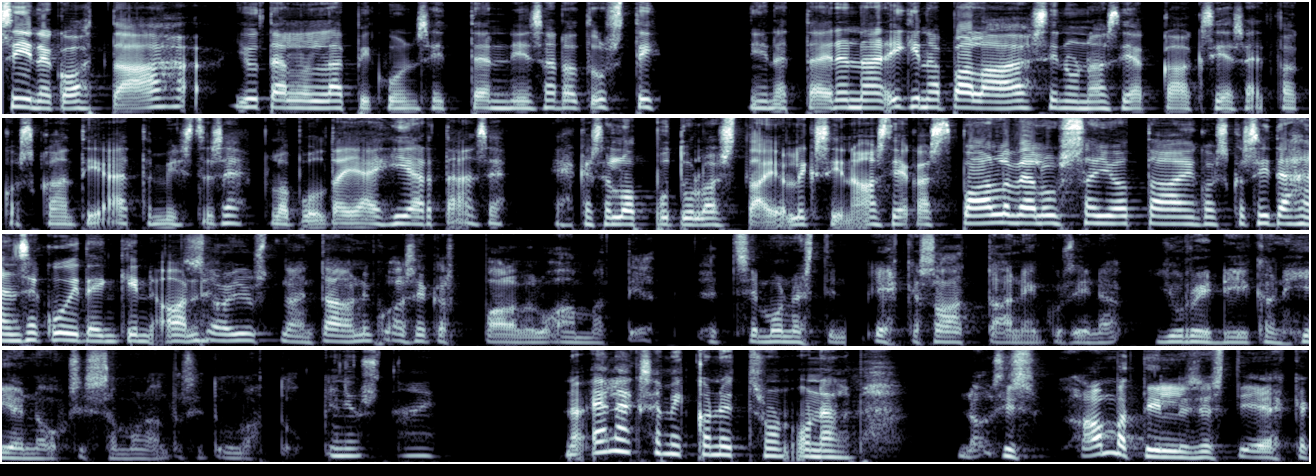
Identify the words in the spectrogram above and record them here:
siinä kohtaa jutella läpi, kun sitten niin sanotusti niin että en enää ikinä palaa sinun asiakkaaksi ja sä et voi koskaan tiedä, että mistä se lopulta jäi hiertään se ehkä se lopputulos tai oliko siinä asiakaspalvelussa jotain, koska sitähän se kuitenkin on. Se on just näin. Tämä on niin kuin asiakaspalveluammatti, että, että se monesti ehkä saattaa niin kuin siinä juridiikan hienouksissa monelta sitten unohtua. Just näin. No eläksä Mikko nyt sun unelmaa? No siis ammatillisesti ehkä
